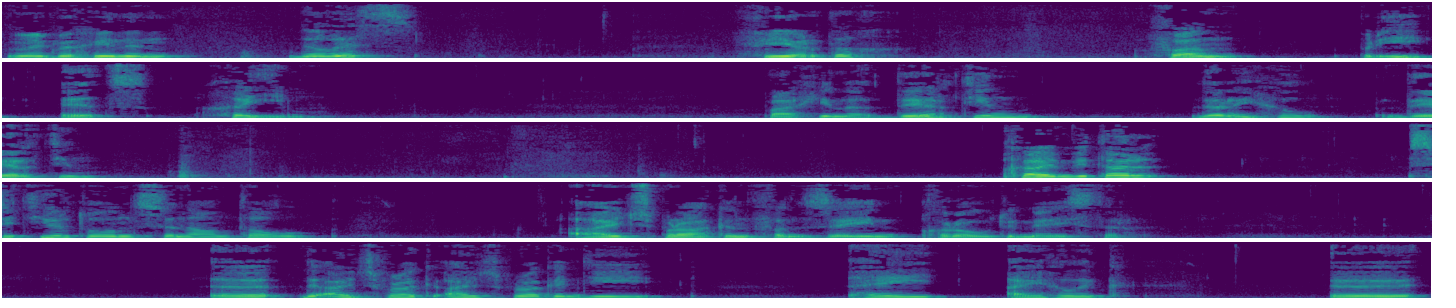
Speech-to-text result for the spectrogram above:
We beginnen de les 40 van Pri Etz Chaim. Pagina 13, de regel 13. Chaim Vital citeert ons een aantal uitspraken van zijn grote meester uh, de uitspraak, uitspraken die hij eigenlijk uh,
